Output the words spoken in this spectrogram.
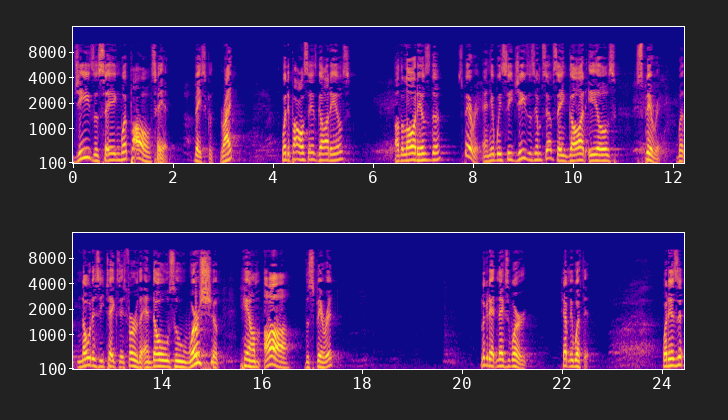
Jesus saying what Paul said, basically, right? What did Paul says God is? Or the Lord is the spirit. And here we see Jesus himself saying God is spirit. But notice he takes it further and those who worship him are the spirit. Look at that next word. Help me with it. What is it?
